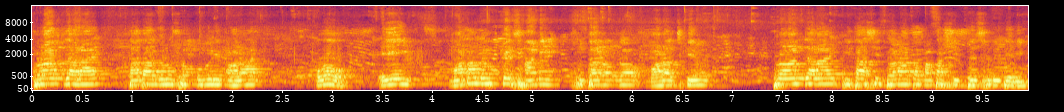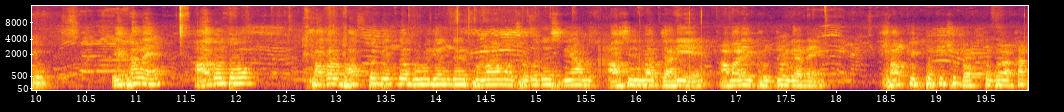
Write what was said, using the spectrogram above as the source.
প্রণাম জানাই দাদা গুরু শম্ভুগুরি মহারাজ ও এই মতাধ্যক্ষের স্বামী সুতানন্দ মহারাজকেও। প্রণাম জানাই পিতা সিদ্ধনাথ, মাতা সিদ্ধেশ্বরী দেবীকেও। এখানে আগত সকল ভক্তবৃন্দ, গুরুজনদের প্রণাম ও ছোটদের স্নেহ আশীর্বাদ জানিয়ে আমার এই ক্ষুদ্র জ্ঞানে সংক্ষিপ্ত কিছু বক্তব্য রাখার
